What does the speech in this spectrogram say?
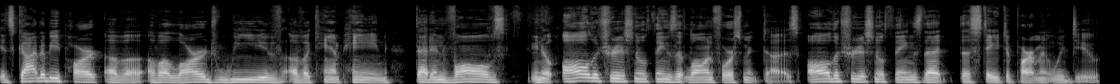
it's got to be part of a, of a large weave of a campaign that involves you know all the traditional things that law enforcement does all the traditional things that the state department would do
